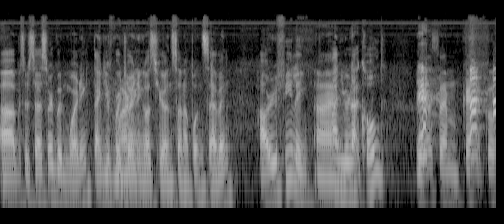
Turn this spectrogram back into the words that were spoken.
Uh, Mr. Cesar, good morning. Thank you Good for morning. joining us here on SunUp On 7. How are you feeling? I'm- and you're not cold? Yes, I'm kind of cold.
